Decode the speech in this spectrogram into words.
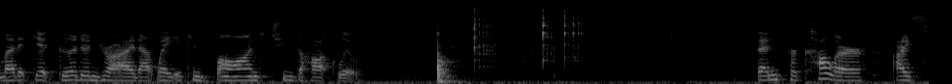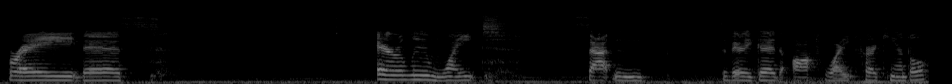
let it get good and dry. That way it can bond to the hot glue. Then for color, I spray this heirloom white satin. It's a very good off-white for a candle.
